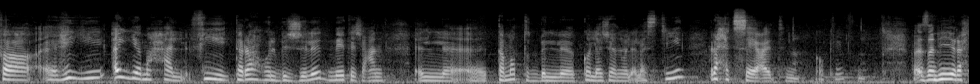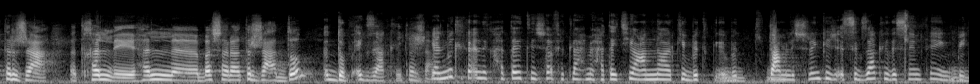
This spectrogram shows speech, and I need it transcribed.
فهي أي محل فيه ترهل بالجلد ناتج عن التمطط بالكولاجين والإلاستين رح تساعد. نعم. okay؟ فإذا هي رح ترجع تخلي هالبشرة ترجع تضب تضب exactly ترجع. يعني مثل كأنك حطيتي شقفه لحمة حطيتيها على النار كيف بت... بت... بتعمل ال shrinkage it's exactly the same thing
